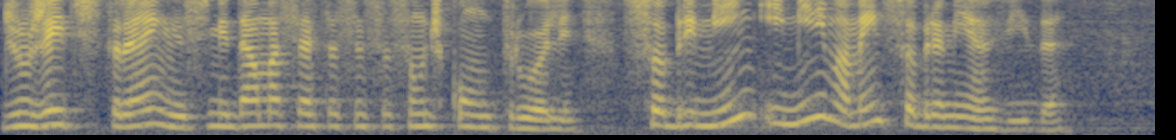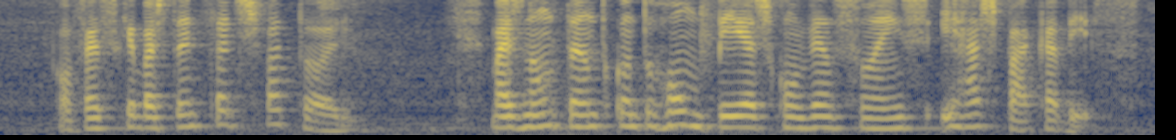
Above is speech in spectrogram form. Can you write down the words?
De um jeito estranho, isso me dá uma certa sensação de controle sobre mim e minimamente sobre a minha vida. Confesso que é bastante satisfatório, mas não tanto quanto romper as convenções e raspar a cabeça.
